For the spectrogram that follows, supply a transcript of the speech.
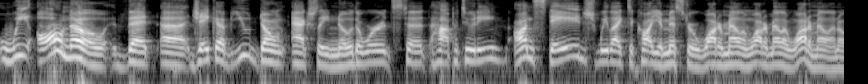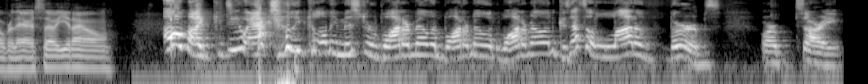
we all know that, uh, Jacob, you don't actually know the words to Hot Patootie. On stage, we like to call you Mr. Watermelon, Watermelon, Watermelon over there, so, you know. Oh my, do you actually call me Mr. Watermelon, Watermelon, Watermelon? Because that's a lot of verbs, or sorry,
